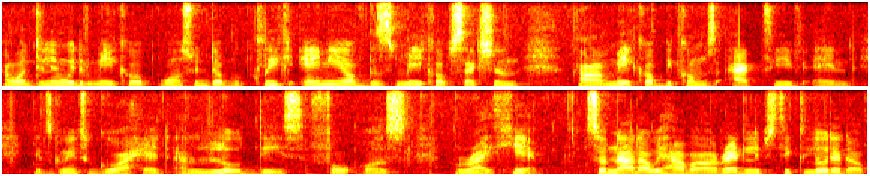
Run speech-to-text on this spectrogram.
and we're dealing with the makeup once we double click any of this makeup section our makeup becomes active and it's going to go ahead and load this for us right here. So now that we have our red lipstick loaded up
